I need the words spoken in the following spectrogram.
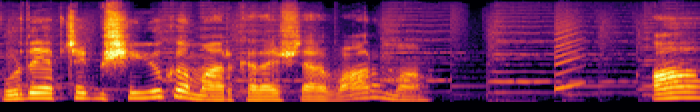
Burada yapacak bir şey yok ama arkadaşlar var mı? Aa.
